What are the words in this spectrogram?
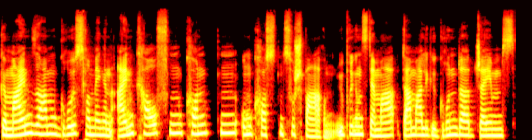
gemeinsam größere Mengen einkaufen konnten, um Kosten zu sparen. Übrigens, der damalige Gründer James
